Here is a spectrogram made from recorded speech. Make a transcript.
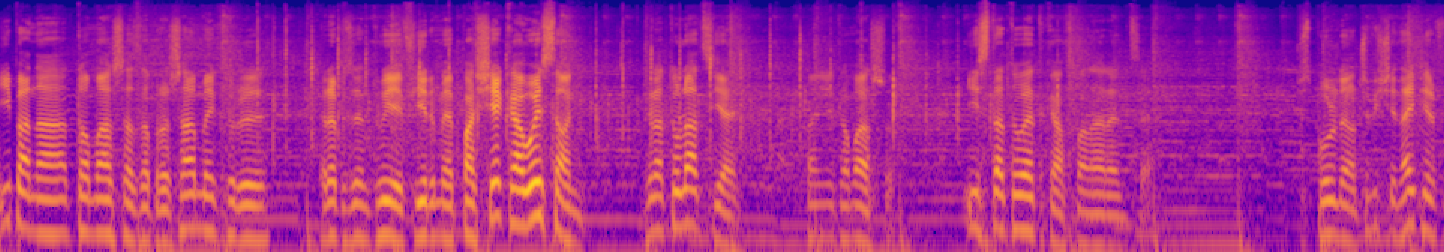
I pana Tomasza zapraszamy, który reprezentuje firmę Pasieka Łysoń. Gratulacje, panie Tomaszu. I statuetka w pana ręce. Wspólne, oczywiście najpierw,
